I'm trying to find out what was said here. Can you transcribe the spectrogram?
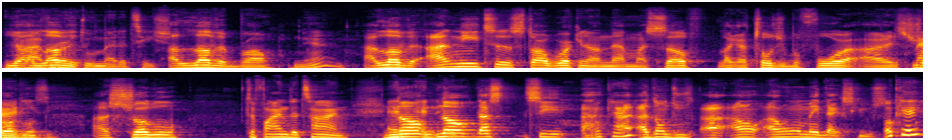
Yeah, I love it. through meditation. I love it, bro. yeah. I love it. I need to start working on that myself. Like I told you before, I struggle. easy. I struggle. To find the time. And- no, and- no, that's see. Okay. I, I don't do. I, I don't. I won't make that excuse. Okay.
